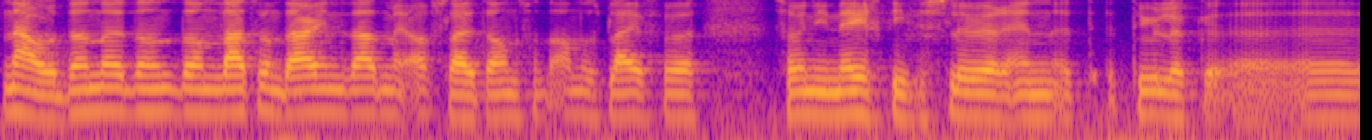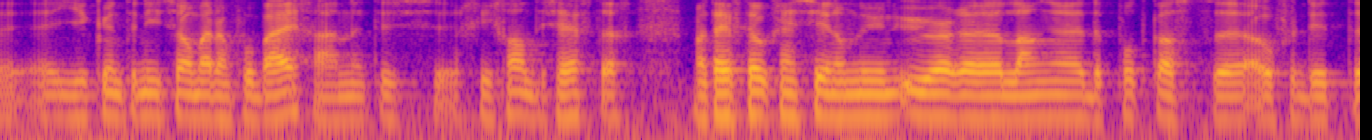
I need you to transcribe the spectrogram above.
nou, dan, dan, dan laten we hem daar inderdaad mee afsluiten. Anders, want anders blijven we zo in die negatieve sleur. En natuurlijk, uh, je kunt er niet zomaar aan voorbij gaan. Het is gigantisch heftig. Maar het heeft ook geen zin om nu een uur lang de podcast over dit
